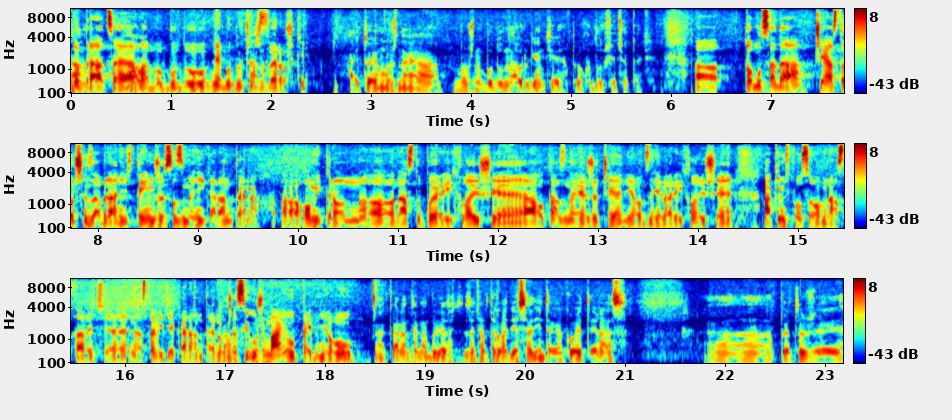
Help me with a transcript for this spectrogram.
do práce, ano. alebo budú, nebudú čerstvé rožky. Aj to je možné a možno budú na urgente trochu dlhšie čakať. Tomu sa dá čiastočne zabrániť tým, že sa zmení karanténa. Omikron nastupuje rýchlejšie a otázne je, že či aj neodznieva rýchlejšie. Akým spôsobom nastavíte, nastavíte karanténu? No. Čo si už majú 5 dňovú? Karanténa bude zatiaľ trvať 10 dní, tak ako je teraz. pretože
